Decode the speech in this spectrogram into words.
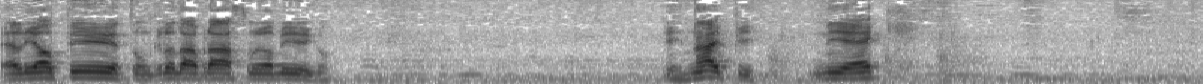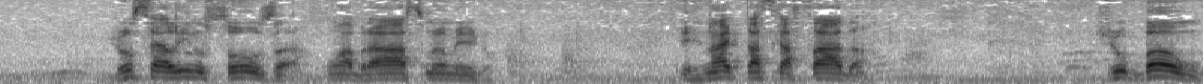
Eliel Teto, um grande abraço meu amigo. Snipe Niek. Juscelino Souza, um abraço meu amigo. Snipe das Caçadas. Jubão.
